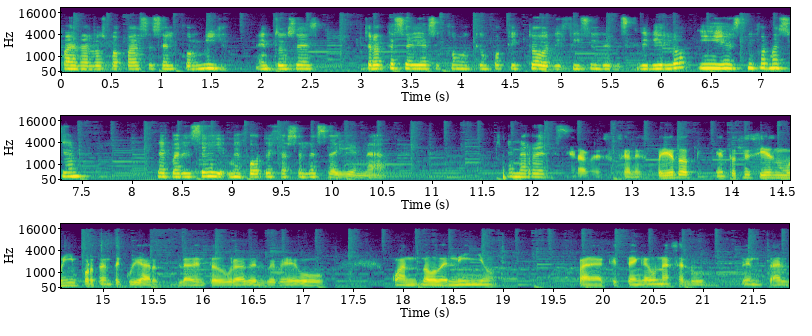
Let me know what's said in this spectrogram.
para los papás es el colmillo. Entonces, creo que sería así como que un poquito difícil de describirlo y esta información me parece mejor dejárselas ahí en, la, en las redes. En las redes sociales. Oye, entonces sí es muy importante cuidar la dentadura del bebé o cuando del niño para que tenga una salud dental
